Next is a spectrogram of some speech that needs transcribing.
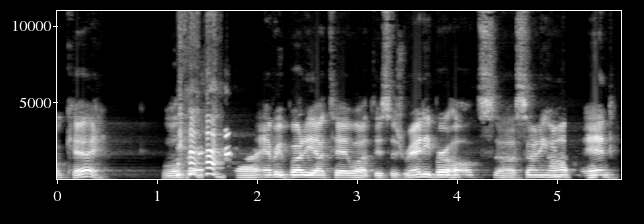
Okay. Well, then, uh, everybody, I'll tell you what, this is Randy Berholtz uh, signing off and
